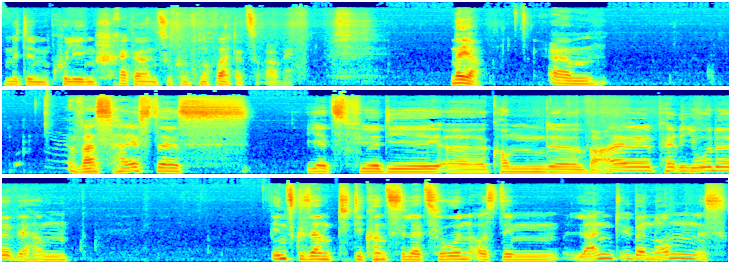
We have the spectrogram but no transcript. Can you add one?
mit dem Kollegen Schrecker in Zukunft noch weiterzuarbeiten. Naja, ähm, was heißt es jetzt für die äh, kommende Wahlperiode? Wir haben insgesamt die Konstellation aus dem Land übernommen. Es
